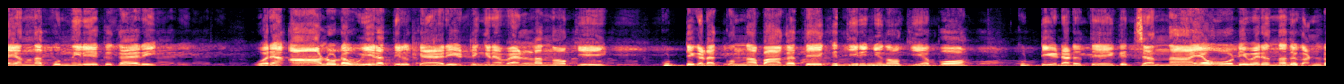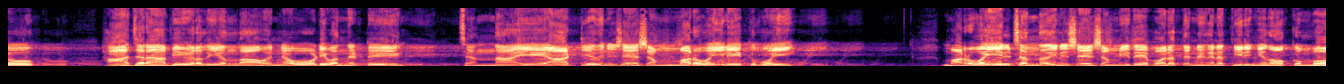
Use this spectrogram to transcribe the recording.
എന്ന കുന്നിലേക്ക് കയറി. ഒരാളുടെ ഉയരത്തിൽ കയറിയിട്ട് ഇങ്ങനെ വെള്ളം നോക്കി കുട്ടി കിടക്കുന്ന ഭാഗത്തേക്ക് തിരിഞ്ഞു നോക്കിയപ്പോ കുട്ടിയുടെ അടുത്തേക്ക് ചെന്നായ ഓടി വരുന്നത് കണ്ടു. ഹാജറ ബീവി റളിയല്ലാഹുന്ന ഓടി വന്നിട്ട് ചെന്നായെ ആട്ടിയതിനു ശേഷം മറുവയിലേക്ക് പോയി. മറുവയിൽ ചെന്നതിന് ശേഷം ഇതേപോലെ തന്നെ ഇങ്ങനെ തിരിഞ്ഞു നോക്കുമ്പോ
